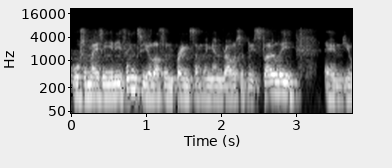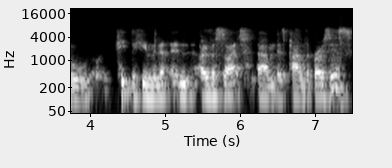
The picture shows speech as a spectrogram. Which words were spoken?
automating anything. So you'll often bring something in relatively slowly, and you'll keep the human in oversight um, as part of the process.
